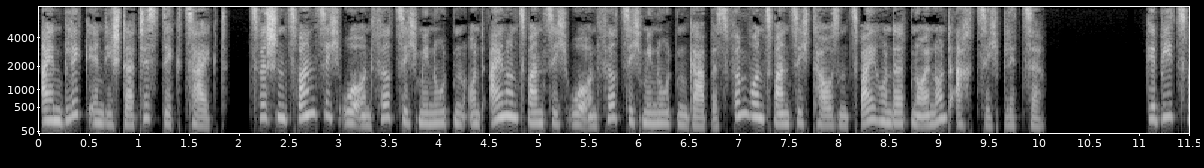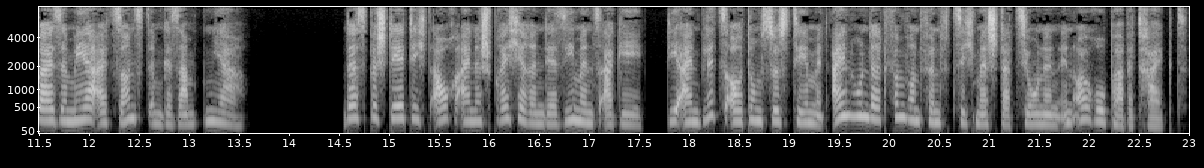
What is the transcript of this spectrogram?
Ein Blick in die Statistik zeigt, zwischen 20 Uhr und 40 Minuten und 21 Uhr und 40 Minuten gab es 25.289 Blitze. Gebietsweise mehr als sonst im gesamten Jahr. Das bestätigt auch eine Sprecherin der Siemens AG, die ein Blitzortungssystem mit 155 Messstationen in Europa betreibt.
